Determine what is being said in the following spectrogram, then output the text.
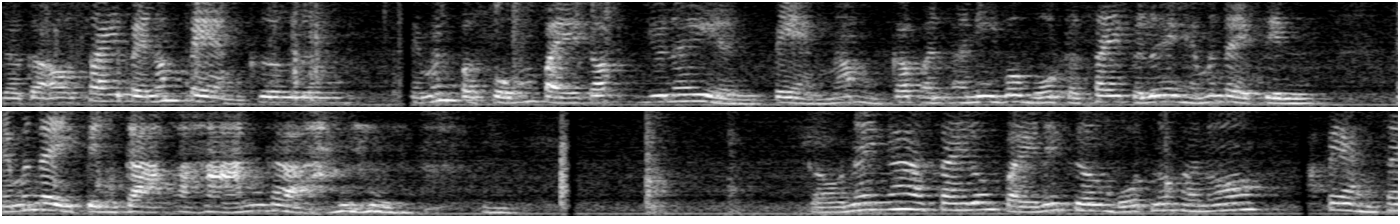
แล้วก็เอาใส่ไปน้ำแป้งเครึ่องหนึ่งให้มันผสมไปกับอยู่ในอันแป้งน้ำกับอันอันนี้ว่าบดก็ใส่ไปเลยให้มันได้เป็น ให้มันได้เป็นกากอาหารค่ะเกาในง่าใส่ลงไปในเครื่องบดเนาะค่ะเนาะแป้งใส่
